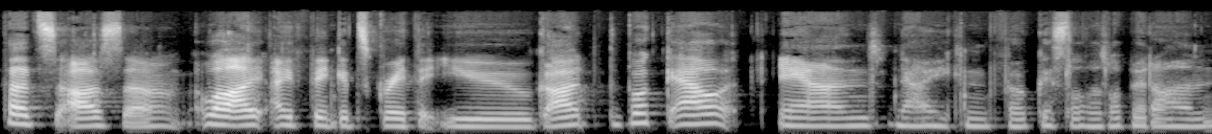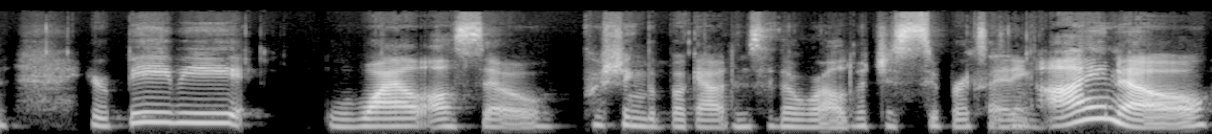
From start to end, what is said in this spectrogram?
That's awesome. Well, I, I think it's great that you got the book out and now you can focus a little bit on your baby while also pushing the book out into the world, which is super exciting. I know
